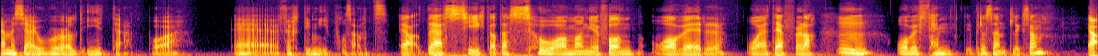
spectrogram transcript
MSCI World IT på eh, 49% Ja, det er sykt at det er så mange fond over og ETF-er, da. mm. Over 50 liksom. Ja.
